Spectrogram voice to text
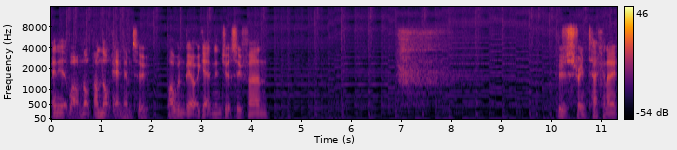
any well I'm not I'm not getting them two. I wouldn't be able to get ninjutsu fan. Should just stream Tekken, eh?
